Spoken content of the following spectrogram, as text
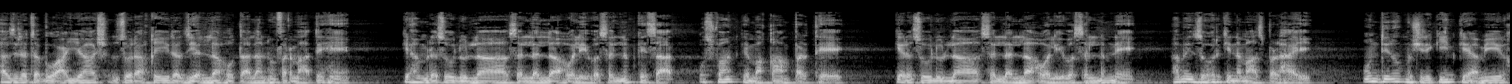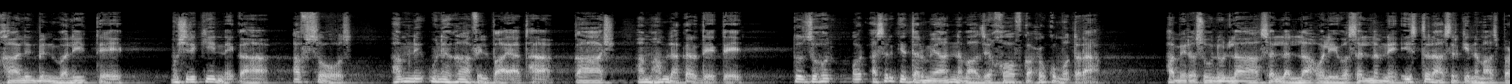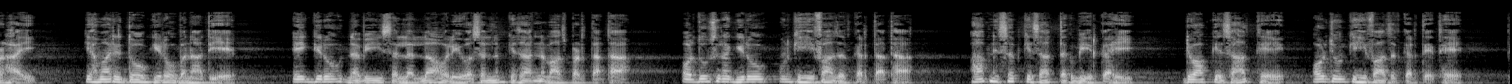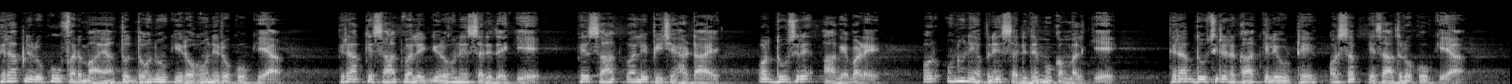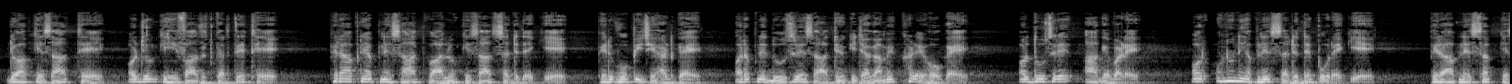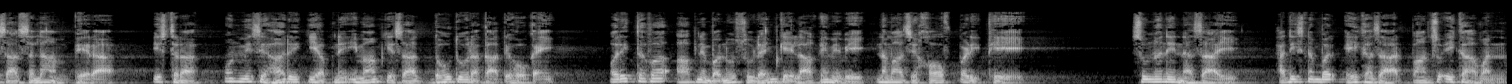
حضرت ابو عیاش زرقی رضی اللہ تعالیٰ عنہ فرماتے ہیں کہ ہم رسول اللہ صلی اللہ علیہ وسلم کے ساتھ عثفان کے مقام پر تھے کہ رسول اللہ صلی اللہ علیہ وسلم نے ہمیں ظہر کی نماز پڑھائی۔ ان دنوں مشرقین کے امیر خالد بن ولید تھے۔ مشرقین نے کہا، افسوس، ہم نے انہیں غافل پایا تھا۔ کاش ہم حملہ کر دیتے۔ تو ظہر اور عصر کے درمیان نماز خوف کا حکم اترا۔ ہمیں رسول اللہ صلی اللہ علیہ وسلم نے اس طرح عصر کی نماز پڑھائی کہ ہمارے دو گروہ بنا دیے۔ ایک گروہ نبی صلی اللہ علیہ وسلم کے ساتھ نماز پڑھتا تھا اور دوسرا گروہ ان کی حفاظت کرتا تھا۔ آپ نے سب کے ساتھ تکبیر کہی۔ جو آپ کے ساتھ تھے اور جو ان کی حفاظت کرتے تھے۔ پھر آپ نے رکوع فرمایا تو دونوں گروہوں نے رکوع کیا۔ پھر آپ کے ساتھ والے گروہ نے سجدے کیے۔ پھر ساتھ والے پیچھے ہٹائے اور دوسرے آگے بڑھے اور انہوں نے اپنے سجدے مکمل کیے۔ پھر آپ دوسری رکعت کے لیے اٹھے اور سب کے ساتھ رکوع کیا۔ جو آپ کے ساتھ تھے اور جو ان کی حفاظت کرتے تھے، پھر آپ نے اپنے ساتھ والوں کے ساتھ سجدے کیے۔ پھر وہ پیچھے ہٹ گئے اور اپنے دوسرے ساتھیوں کی جگہ میں کھڑے ہو گئے اور دوسرے آگے بڑھے اور انہوں نے اپنے سجدے پورے کیے۔ پھر آپ نے سب کے ساتھ سلام پھیرا۔ اس طرح ان میں سے ہر ایک کی اپنے امام کے ساتھ دو دو رکاتے ہو گئیں۔ اور ایک دفعہ آپ نے بنو سلیم کے علاقے میں بھی نماز خوف پڑھی تھی۔ سنن نسائی حدیث نمبر 1551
